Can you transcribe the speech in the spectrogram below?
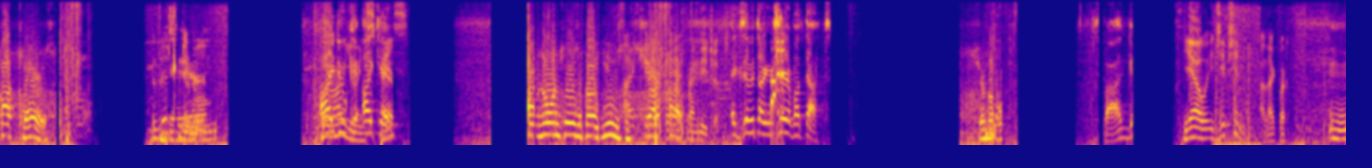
fuck cares? This Yeah. nigga. Where I are do. you, ca- in I care. space? Oh, no one cares about you, so I care for my friend Egypt. Exhibit, are you sure about that? Sure, but Bag. Yo, Egyptian. I like that. Mm-hmm.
